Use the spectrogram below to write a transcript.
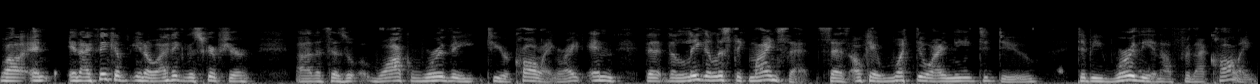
Well, and, and I think of, you know, I think of the scripture, uh, that says walk worthy to your calling, right? And the the legalistic mindset says, okay, what do I need to do to be worthy enough for that calling?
